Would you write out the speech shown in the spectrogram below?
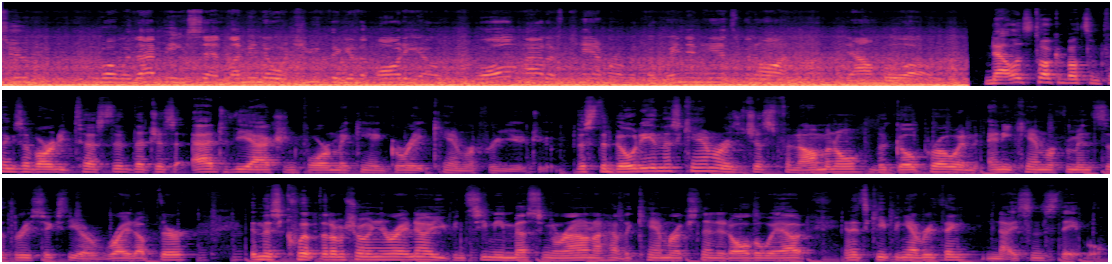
YouTube. But with that being said, let me know what you think of the audio raw out of camera with the wind enhancement on down below. Now let's talk about some things I've already tested that just add to the Action 4 making a great camera for YouTube. The stability in this camera is just phenomenal. The GoPro and any camera from Insta360 are right up there. In this clip that I'm showing you right now, you can see me messing around. I have the camera extended all the way out and it's keeping everything nice and stable.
